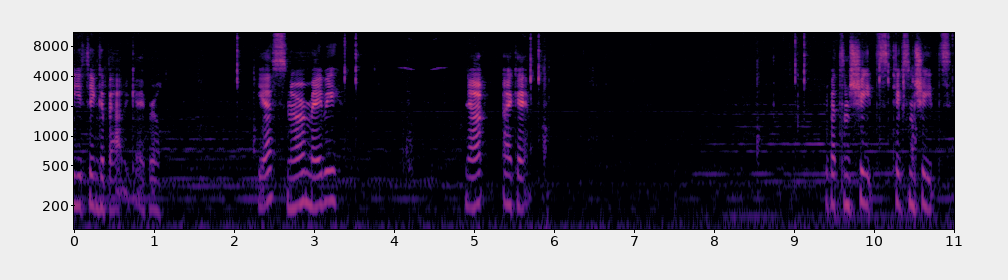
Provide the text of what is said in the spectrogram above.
Do you think about it, Gabriel? Yes? No? Maybe? No? Okay. What about some sheets? Take some sheets.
